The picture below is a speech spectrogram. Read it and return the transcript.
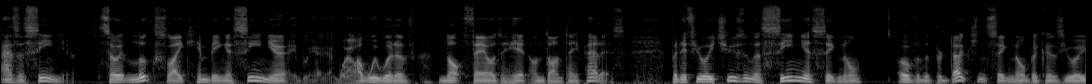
as a senior. So it looks like him being a senior, well, we would have not failed to hit on Dante Pettis. But if you were choosing the senior signal over the production signal because you were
